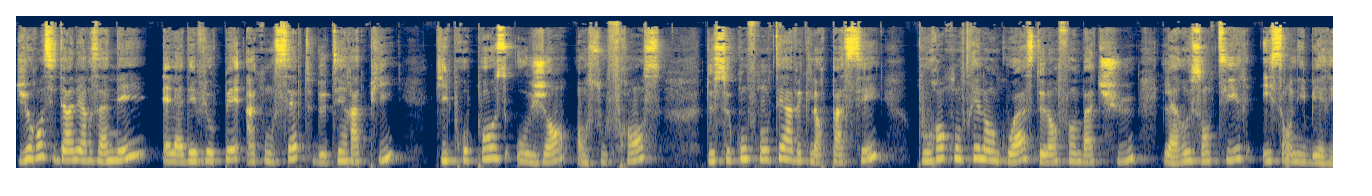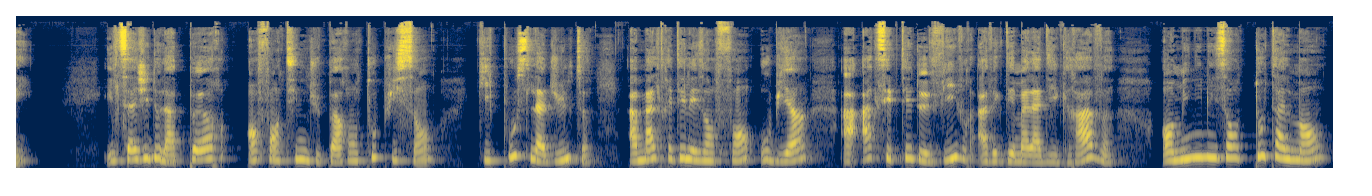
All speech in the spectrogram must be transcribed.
Durant ces dernières années, elle a développé un concept de thérapie qui propose aux gens en souffrance de se confronter avec leur passé pour rencontrer l'angoisse de l'enfant battu, la ressentir et s'en libérer. Il s'agit de la peur enfantine du parent tout-puissant qui pousse l'adulte à maltraiter les enfants ou bien à accepter de vivre avec des maladies graves en minimisant totalement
